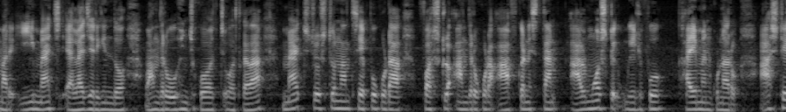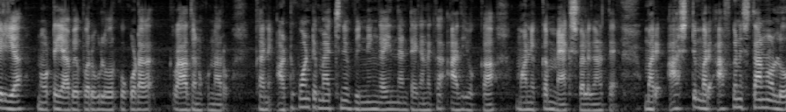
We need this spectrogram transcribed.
మరి ఈ మ్యాచ్ ఎలా జరిగిందో అందరూ ఊహించుకోవచ్చు కదా. మ్యాచ్ చూస్తున్నంతసేపు కూడా ఫస్ట్లో అందరూ కూడా ఆఫ్ఘనిస్తాన్ ఆల్మోస్ట్ గెలుపు ఖాయమనుకున్నారు. ఆస్ట్రేలియా నూట యాభై పరుగుల వరకు కూడా రాదనుకున్నారు. కానీ అటువంటి మ్యాచ్ని విన్నింగ్ అయిందంటే కనుక అది యొక్క మన యొక్క మ్యాక్స్ వెలగనతే మరి ఆస్ట్ మరి ఆఫ్ఘనిస్తాన్ వాళ్ళు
